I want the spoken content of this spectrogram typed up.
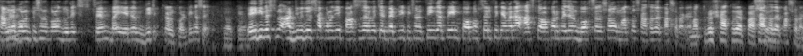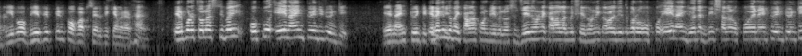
সামনে বলুন পিছনে বলুন দুটোই সেম ভাই এটা ডিটেক্টাল করে ঠিক আছে? এই ডিভাইসগুলো আট জিবি দুশো ছাপ্পান্ন জিবি পাঁচ হাজার এমএচের ব্যাটারি পিছনে fingerprint pop up selfie camera আজকে অফার পেয়ে যাবেন বক্স সহ মাত্র সাত হাজার পাঁচশো টাকা মাত্র সাত হাজার পাঁচশো। সাত হাজার পাঁচশো টাকা Vivo V fifteen pop up selfie camera হ্যাঁ। এরপরে চলে আসছি ভাই Oppo A nine twenty twenty A nine twenty এটা কিন্তু ভাই কালার কোয়ান্টিটি এগুলো আছে। যে ধরনের কালার লাগবে সেই ধরনের কালার দিতে পারব ওপো এ নাইন দুই সালের Oppo A nine twenty twenty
